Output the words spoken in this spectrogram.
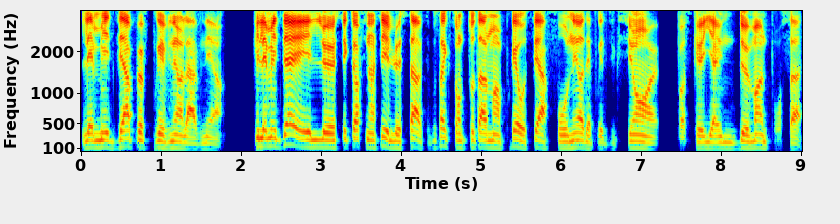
les médias peuvent prévenir l'avenir. Puis les médias et le secteur financier, ils le savent. C'est pour ça qu'ils sont totalement prêts aussi à fournir des prédictions euh, parce qu'il y a une demande pour ça.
